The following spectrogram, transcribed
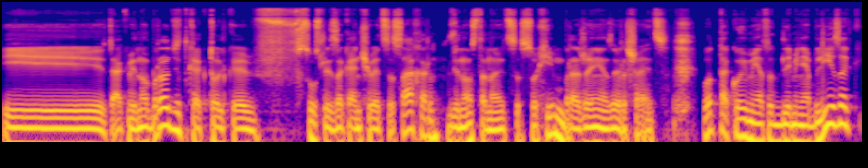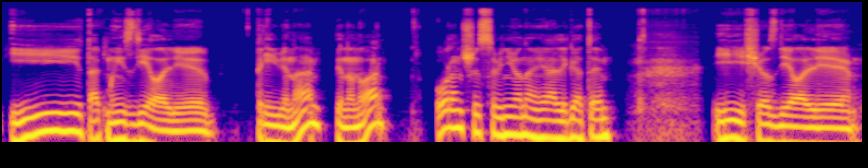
И так вино бродит, как только в сусле заканчивается сахар, вино становится сухим, брожение завершается. Вот такой метод для меня близок, и так мы и сделали. Три вина, пино нуар, оранж из савиньона и алигате, и еще сделали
